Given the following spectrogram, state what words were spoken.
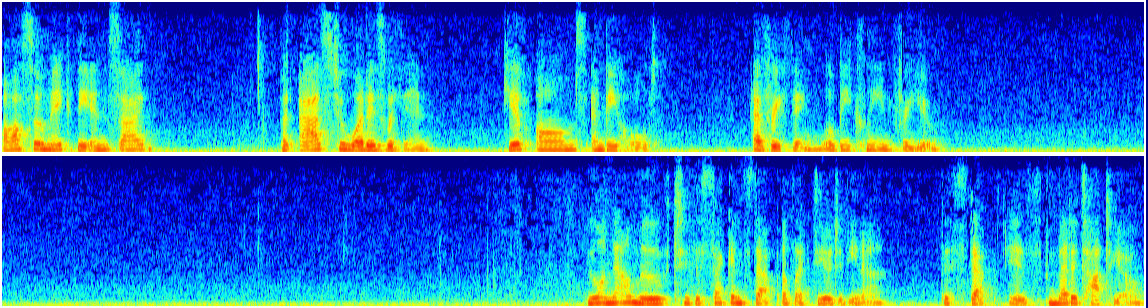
also make the inside? But as to what is within, give alms and behold, everything will be clean for you. We will now move to the second step of Lectio Divina. This step is meditatio,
